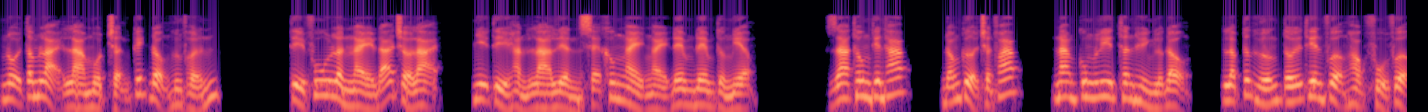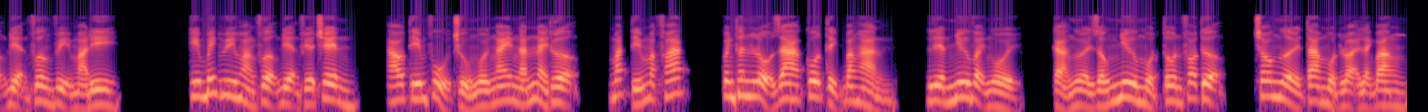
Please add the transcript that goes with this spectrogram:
nội tâm lại là một trận kích động hưng phấn. Tỷ phu lần này đã trở lại, nhị tỷ hẳn là liền sẽ không ngày ngày đêm đêm tưởng niệm. Ra thông thiên tháp, đóng cửa trận pháp, Nam Cung Ly thân hình lực động, lập tức hướng tới thiên phượng học phủ phượng điện phương vị mà đi. Kim Bích Huy Hoàng Phượng Điện phía trên, áo tím phủ chủ ngồi ngay ngắn này thượng, mắt tím mặc phát, quanh thân lộ ra cô tịch băng hàn, liền như vậy ngồi, cả người giống như một tôn pho tượng, cho người ta một loại lạnh băng,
